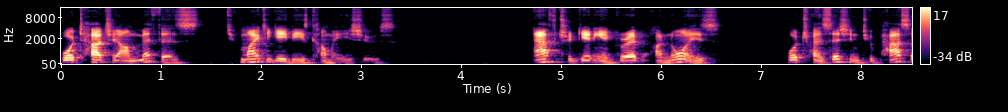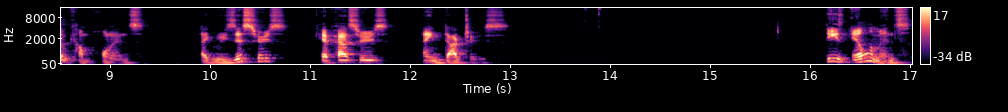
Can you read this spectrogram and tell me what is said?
we'll touch on methods to mitigate these common issues. After getting a grip on noise, we'll transition to passive components like resistors, capacitors, and inductors. These elements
